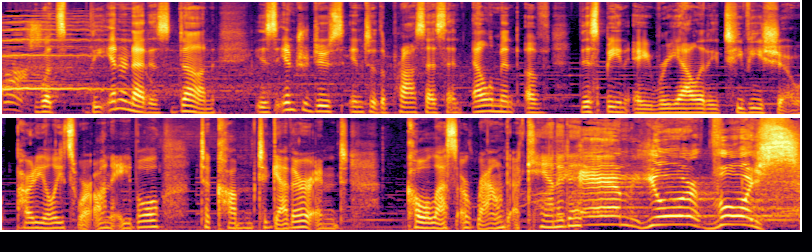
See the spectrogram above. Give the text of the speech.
first. What's the internet has done is introduce into the process an element of this being a reality TV show. Party elites were unable to come together and coalesce around a candidate. I am your voice.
